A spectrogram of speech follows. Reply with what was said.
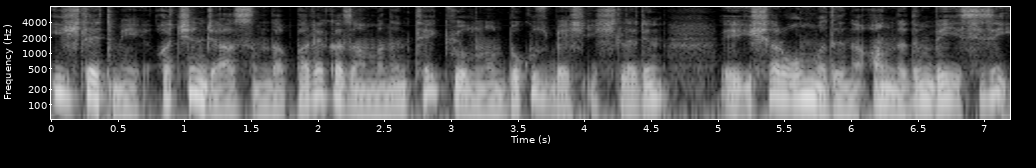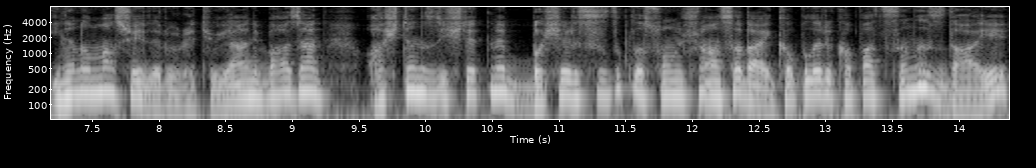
işletmeyi açınca aslında para kazanmanın tek yolunun 9-5 işlerin e, işler olmadığını anladım ve size inanılmaz şeyler öğretiyor. Yani bazen açtığınız işletme başarısızlıkla sonuçlansa dahi kapıları kapatsanız dahi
